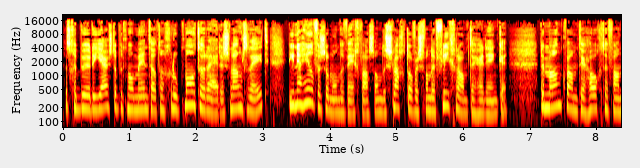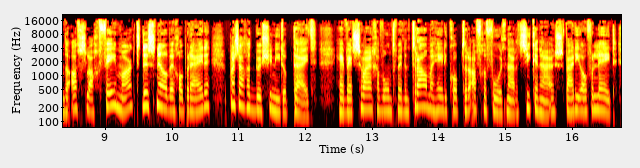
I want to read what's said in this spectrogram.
Dat gebeurde juist op het moment dat een groep motorrijders langsreed... die naar Hilversum onderweg was om de slachtoffers van de vliegramp te herdenken. De man kwam ter hoogte van de afslag Veemarkt de snelweg oprijden... maar zag het busje niet op tijd. Hij werd zwaar gewond met een traumahelikopter afgevoerd naar het ziekenhuis... waar hij overleed.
